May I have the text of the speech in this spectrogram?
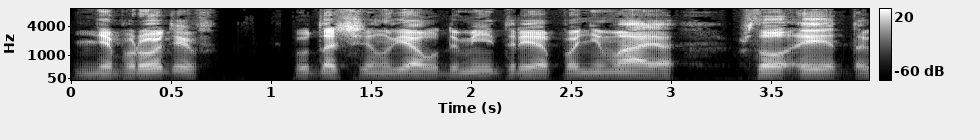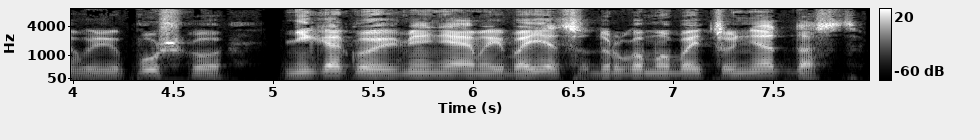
«Не против?» — уточнил я у Дмитрия, понимая, что эту пушку никакой вменяемый боец другому бойцу не отдаст.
